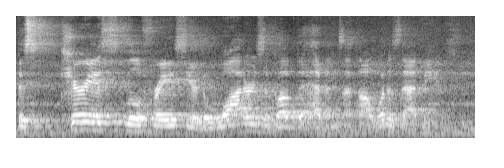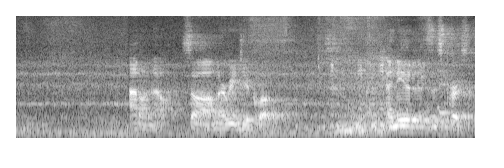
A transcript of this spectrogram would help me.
This curious little phrase here, the waters above the heavens. I thought, what does that mean? I don't know. So I'm going to read you a quote. and neither does this person.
